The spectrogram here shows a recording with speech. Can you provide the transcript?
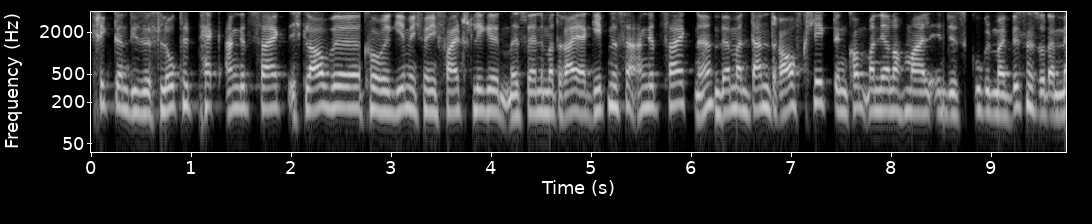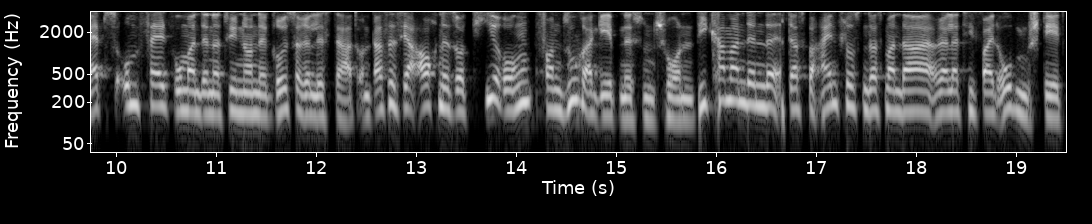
kriegt dann dieses Local Pack angezeigt. Ich glaube, korrigiere mich, wenn ich falsch liege, es werden immer drei Ergebnisse angezeigt. Ne? Wenn man dann draufklickt, dann kommt man ja nochmal in das Google My Business oder Maps Umfeld, wo man dann natürlich noch eine größere Liste hat. Und das ist ja auch eine Sortierung von Suchergebnissen schon. Wie kann man denn das beeinflussen, dass man da relativ weit oben steht?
